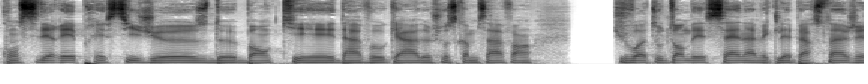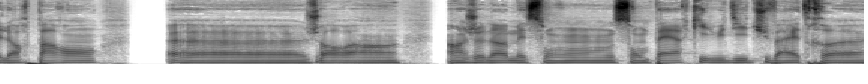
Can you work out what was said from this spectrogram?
considérées prestigieuses de banquiers, d'avocats, de choses comme ça. Enfin, tu vois tout le temps des scènes avec les personnages et leurs parents euh, genre un, un, jeune homme et son, son père qui lui dit tu vas être euh,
